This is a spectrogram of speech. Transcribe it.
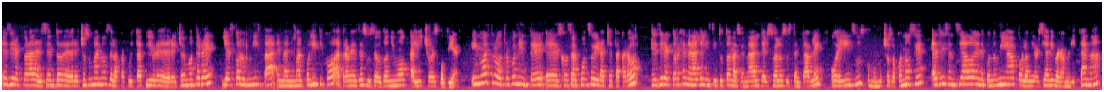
es directora del Centro de Derechos Humanos de la Facultad Libre de Derecho de Monterrey y es columnista en Animal Político a través de su seudónimo Calicho Escofier. Y nuestro otro ponente es José Alfonso Iracheta Caro. Es director general del Instituto Nacional del Suelo Sustentable, o el INSUS, como muchos lo conocen. Es licenciado en Economía por la Universidad Iberoamericana.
